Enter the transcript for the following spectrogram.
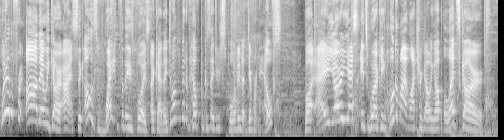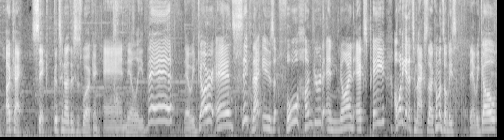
where are the free, oh, there we go. All right, sick. I was waiting for these boys. Okay, they do have a bit of health because they do spawn in at different healths. But hey, yo, yes, it's working. Look at my elytra going up. Let's go. Okay, sick. Good to know this is working. And nearly there. There we go. And sick. That is 409 XP. I want to get it to max, though. Come on, zombies. There we go.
